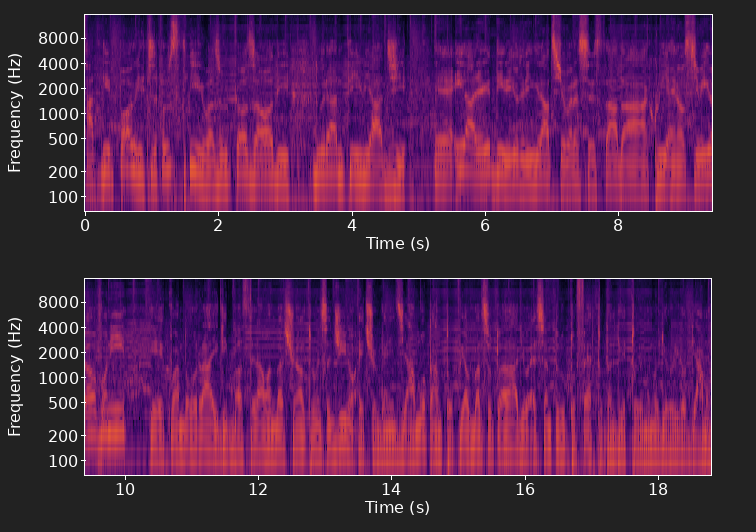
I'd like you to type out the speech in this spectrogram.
a dir poco esaustiva su cosa odi durante i viaggi. Eh, Ilaria, che dire, io ti ringrazio per essere stata qui ai nostri microfoni e quando vorrai ti basterà mandarci un altro messaggino e ci organizziamo, tanto qui al bar sotto la radio è sempre tutto offerto dal direttore, ma noi glielo ricordiamo.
